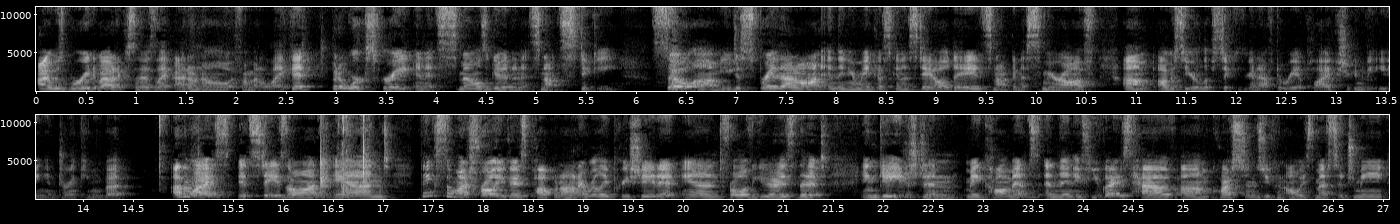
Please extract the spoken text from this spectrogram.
I was worried about it because I was like, I don't know if I'm going to like it, but it works great and it smells good and it's not sticky. So um, you just spray that on and then your makeup's going to stay all day. It's not going to smear off. Um, obviously, your lipstick you're going to have to reapply because you're going to be eating and drinking. But otherwise, it stays on. And thanks so much for all you guys popping on. I really appreciate it. And for all of you guys that engaged and made comments. And then if you guys have um, questions, you can always message me.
